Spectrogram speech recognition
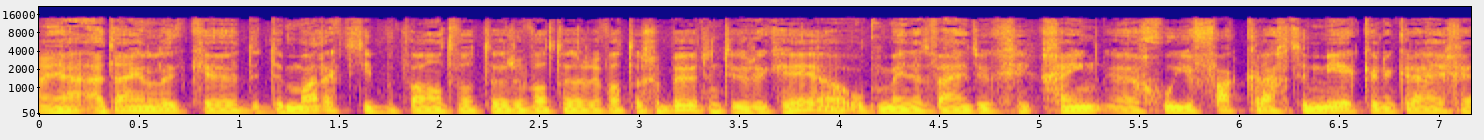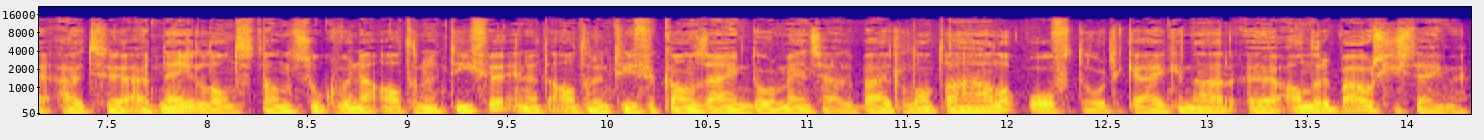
Nou ja, uiteindelijk uh, de, de, markt die bepaalt wat er, wat er, wat er gebeurt natuurlijk. Hè. Op het moment dat wij natuurlijk geen uh, goede vakkrachten meer kunnen krijgen uit, uh, uit Nederland, dan zoeken we naar alternatieven. En het alternatieven kan zijn door mensen uit het buitenland te halen of door te kijken naar andere bouwsystemen.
